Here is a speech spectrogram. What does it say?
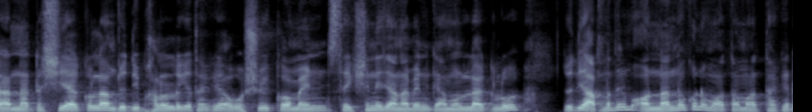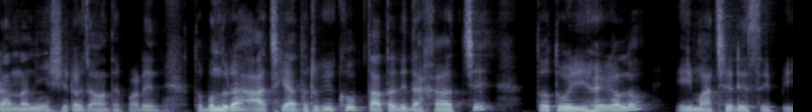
রান্নাটা শেয়ার করলাম। যদি ভালো লেগে থাকে অবশ্যই কমেন্ট সেকশনে জানাবেন কেমন লাগল। যদি আপনাদের অন্যান্য কোনো মতামত থাকে রান্না নিয়ে, সেটাও জানাতে পারেন। তো বন্ধুরা, আজকে এতটুকুই। খুব তাড়াতাড়ি দেখা হচ্ছে। তো তৈরি হয়ে গেল এই মাছের রেসিপি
